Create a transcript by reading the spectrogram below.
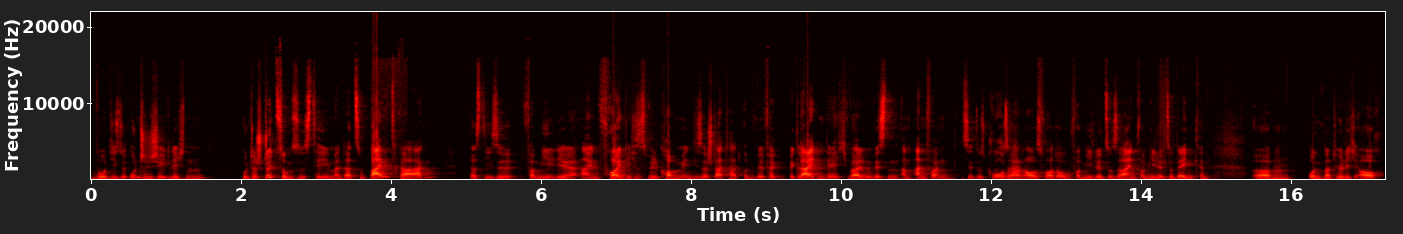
wo diese unterschiedlichen Unterstützungssysteme dazu beitragen, dass diese Familie ein freundliches Willkommen in dieser Stadt hat und wir begleiten dich, weil wir wissen, am Anfang sind es große Herausforderungen, Familie zu sein, Familie zu denken ähm, und natürlich auch,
